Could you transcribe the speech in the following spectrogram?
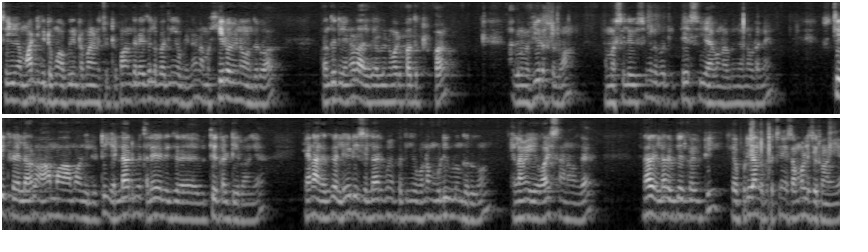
சரி மாட்டிக்கிட்டோமோ அப்படின்ற மாதிரி நினச்சிட்ருப்பான் அந்த இடத்துல பார்த்திங்க அப்படின்னா நம்ம ஹீரோயினும் வந்துடுவா வந்துட்டு என்னடா இது அப்படின்ற மாதிரி பார்த்துட்ருப்பா அதுக்கு அது நம்ம ஹீரோ சொல்லுவான் நம்ம சில விஷயங்களை பற்றி பேசி ஆகணும் அப்படின்னு சொன்ன உடனே சுற்றி இருக்கிற எல்லாரும் ஆமாம் ஆமான்னு சொல்லிட்டு எல்லாருமே தலையில் இருக்கிற வித்து கழட்டிடுவாங்க ஏன்னா அங்கே இருக்கிற லேடிஸ் எல்லாருக்குமே பார்த்தீங்க அப்படின்னா முடி விழுந்துருக்கும் எல்லாமே வாய்ஸ் ஆனவங்க அதனால் எல்லாரும் வித்து கழட்டி எப்படியோ அந்த பிரச்சனையை சமாளிச்சிருவாங்க.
